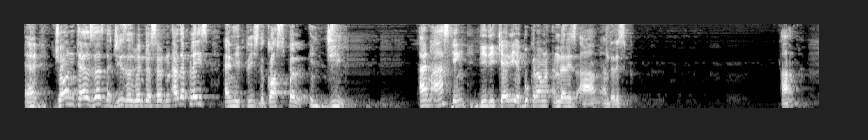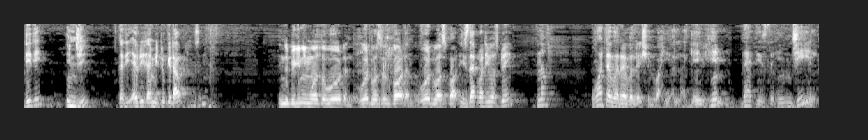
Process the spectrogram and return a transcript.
And John tells us that Jesus went to a certain other place and he preached the gospel, Injil. I'm asking, did he carry a book around under his arm, under his arm? Did he? Injil? That he, every time he took it out? In the beginning was the Word, and the Word was with God, and the Word was God. Is that what he was doing? No. Whatever revelation Wahi Allah gave him, that is the Injil.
